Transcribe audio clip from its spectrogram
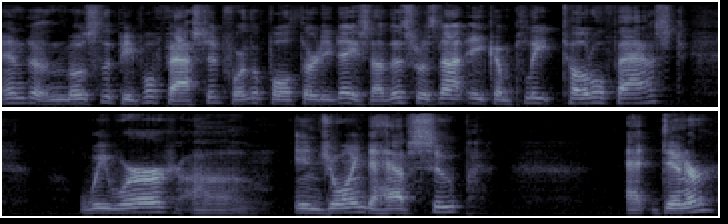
And uh, most of the people fasted for the full 30 days. Now, this was not a complete total fast. We were uh, enjoined to have soup at dinner,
